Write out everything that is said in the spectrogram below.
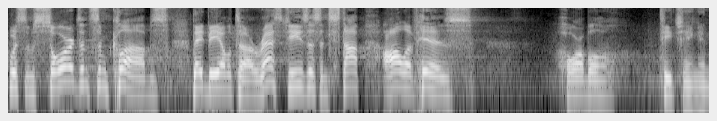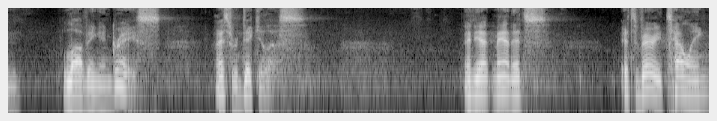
with some swords and some clubs, they'd be able to arrest Jesus and stop all of his horrible teaching and loving and grace. That's ridiculous. And yet, man, it's, it's very telling.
